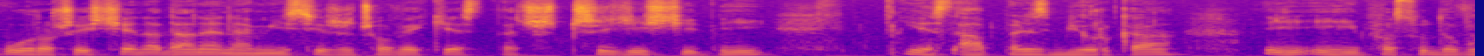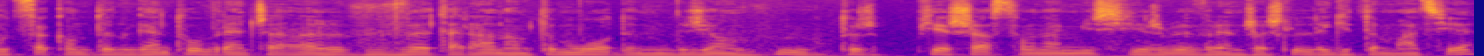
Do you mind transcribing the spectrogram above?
uroczyście nadane na misji, że człowiek jest też 30 dni, jest apel, zbiórka i, i po prostu dowódca kontyngentu wręcza weteranom, tym młodym ludziom, którzy pierwszy raz są na misji, żeby wręczać legitymację,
